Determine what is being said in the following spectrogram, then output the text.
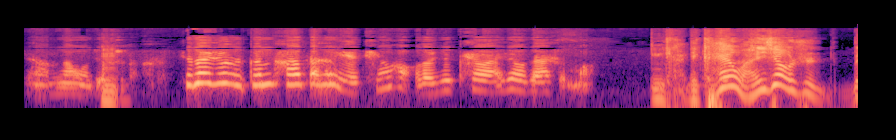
行，那我就知道。现在就是跟他反正也挺好的，就开玩笑干什么。你看，你开玩笑是不？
